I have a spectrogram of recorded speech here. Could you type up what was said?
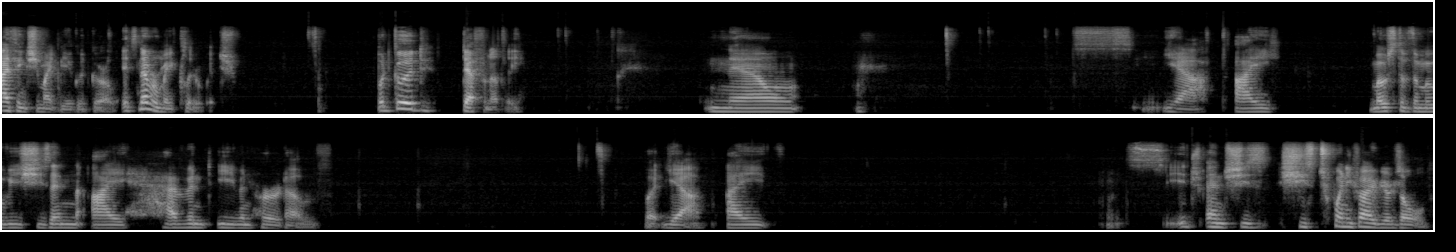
I think she might be a good girl. It's never made clear which. But good, definitely. Now, yeah, I, most of the movies she's in, I haven't even heard of. But yeah, I let's see, and she's she's 25 years old,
